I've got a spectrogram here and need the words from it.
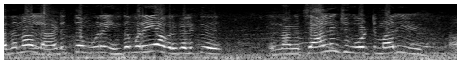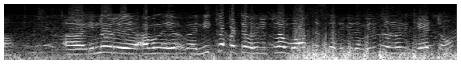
அதனால் அடுத்த முறை இந்த முறையே அவர்களுக்கு நாங்கள் சேலஞ்சு ஓட்டு மாதிரி இன்னொரு அவங்க நீக்கப்பட்டவர்களுக்கெல்லாம் வாக்கு சதவீதம் இருக்கணும்னு கேட்டோம்.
